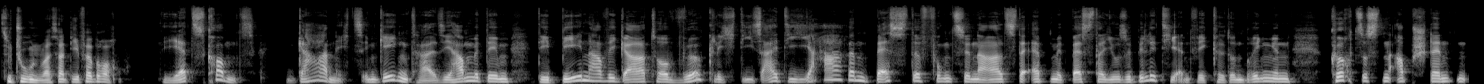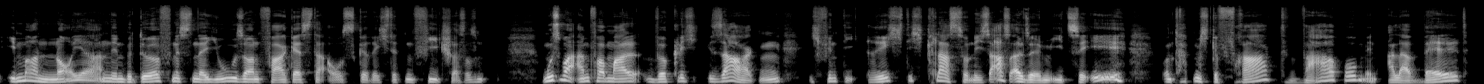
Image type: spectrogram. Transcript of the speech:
zu tun? Was hat die verbrochen? Jetzt kommt's. Gar nichts. Im Gegenteil, sie haben mit dem DB-Navigator wirklich die seit Jahren beste, funktionalste App mit bester Usability entwickelt und bringen in kürzesten Abständen immer neue an den Bedürfnissen der User und Fahrgäste ausgerichteten Features. Also muss man einfach mal wirklich sagen, ich finde die richtig klasse. Und ich saß also im ICE und habe mich gefragt, warum in aller Welt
